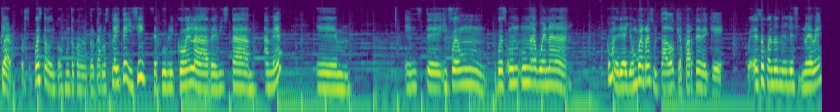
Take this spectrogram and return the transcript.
claro, por supuesto, en conjunto con el doctor Carlos Pleite, y sí, se publicó en la revista AMED. Em, este, y fue un, pues, una buena, ¿cómo diría yo? Un buen resultado que aparte de que eso fue en 2019,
